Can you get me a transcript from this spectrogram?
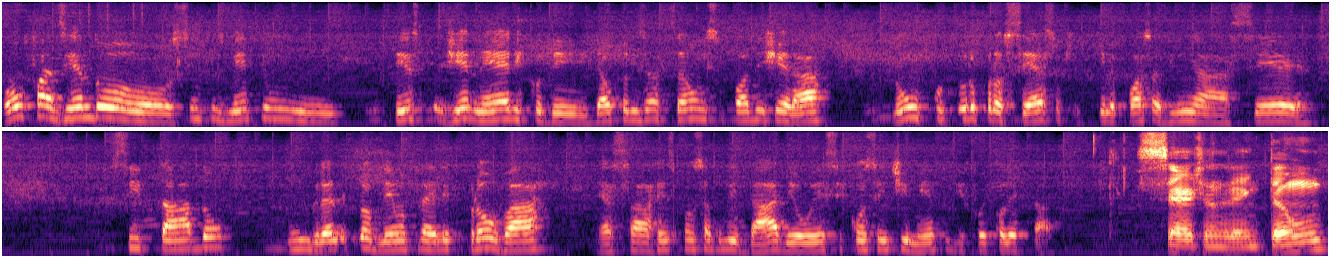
ou fazendo simplesmente um texto genérico de, de autorização, isso pode gerar, num futuro processo que, que ele possa vir a ser citado, um grande problema para ele provar essa responsabilidade ou esse consentimento que foi coletado. Certo, André. Então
